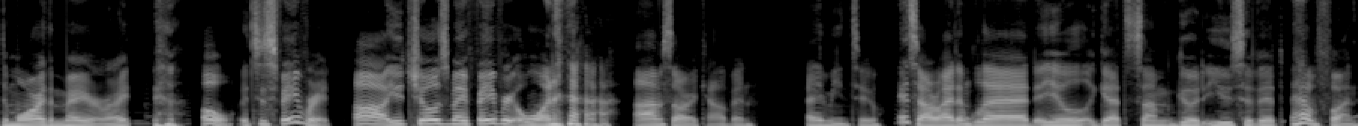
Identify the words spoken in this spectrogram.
The more the merrier, right? oh, it's his favorite. Ah, you chose my favorite one. I'm sorry, Calvin. I mean to. It's all right. I'm glad you'll get some good use of it. Have fun.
